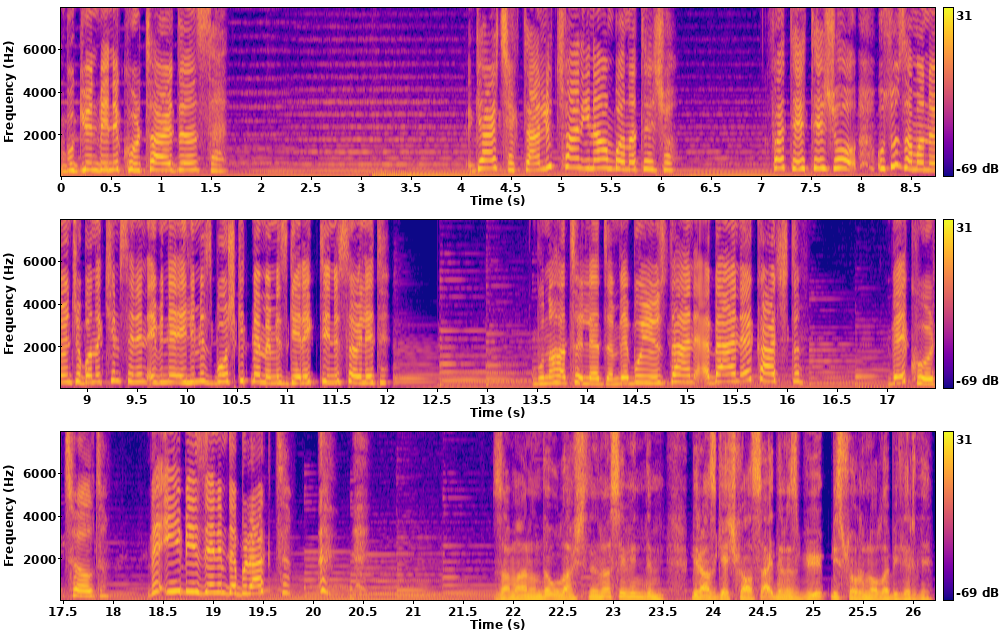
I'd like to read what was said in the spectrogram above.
Bugün beni kurtardın sen. Gerçekten lütfen inan bana Tejo. Fatih Tejo uzun zaman önce bana kimsenin evine elimiz boş gitmememiz gerektiğini söyledi. Bunu hatırladım ve bu yüzden ben kaçtım. Ve kurtuldum. Ve iyi bir izlenim de bıraktım. Zamanında ulaştığına sevindim. Biraz geç kalsaydınız büyük bir sorun olabilirdi.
